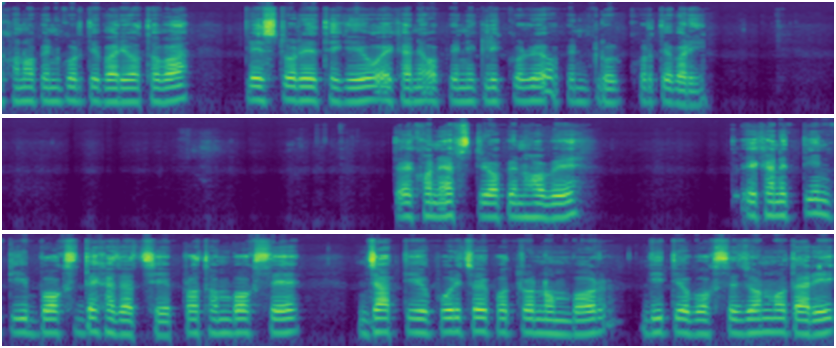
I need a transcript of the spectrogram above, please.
এখন ওপেন করতে পারি, অথবা প্লে স্টোরে থেকেও এখানে ওপেনে ক্লিক করে ওপেন করতে পারি। তো এখন অ্যাপসটি ওপেন হবে। এখানে তিনটি বক্স দেখা যাচ্ছে। প্রথম বক্সে জাতীয় পরিচয়পত্র নম্বর, দ্বিতীয় বক্সে জন্ম তারিখ।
